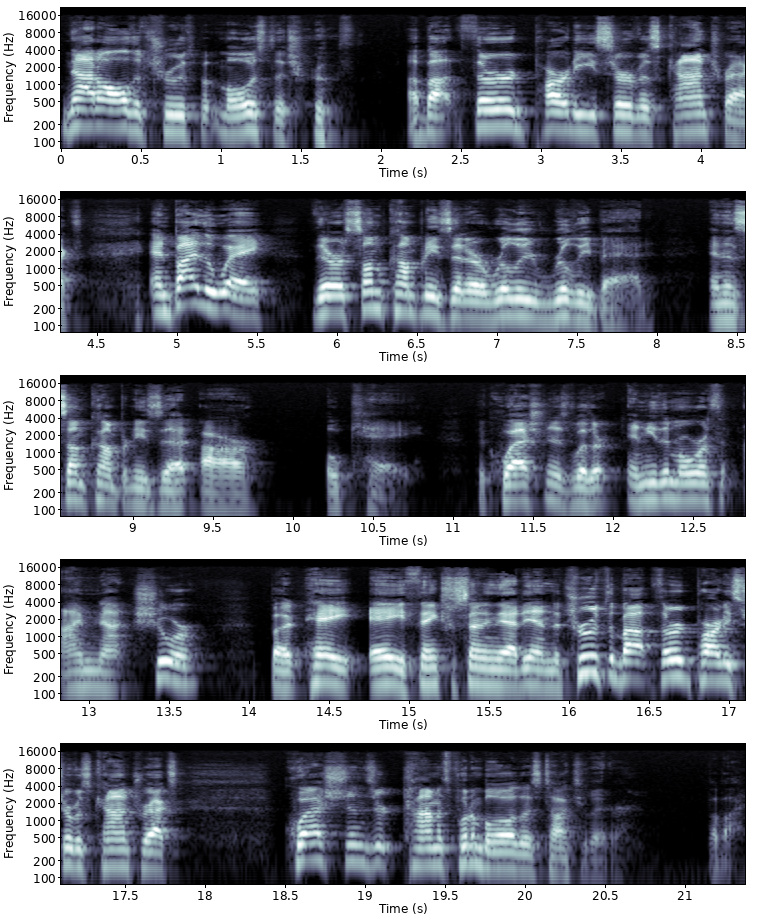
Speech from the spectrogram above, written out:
not all the truth, but most of the truth about third party service contracts. And by the way, there are some companies that are really, really bad, and then some companies that are okay. The question is whether any of them are worth it. I'm not sure. But hey, A, thanks for sending that in. The truth about third party service contracts. Questions or comments, put them below. Let's talk to you later. Bye bye.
